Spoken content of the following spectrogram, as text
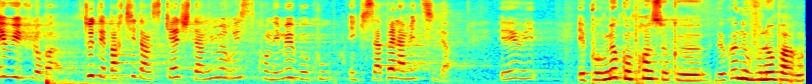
Et eh oui Flora, tout est parti d'un sketch d'un humoriste qu'on aimait beaucoup et qui s'appelle Ahmed Silla. Et eh oui, et pour mieux comprendre ce que, de quoi nous voulons parler,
